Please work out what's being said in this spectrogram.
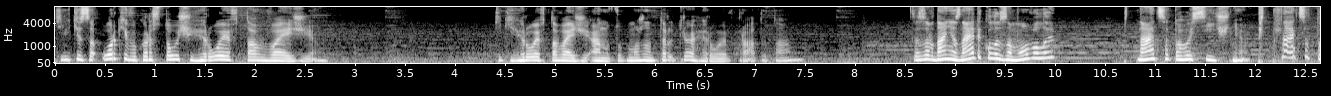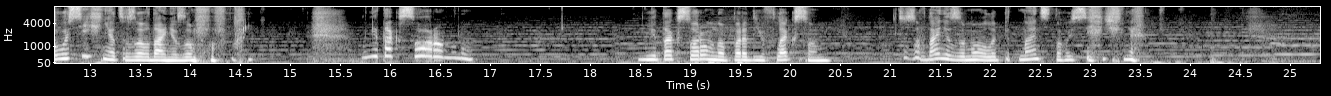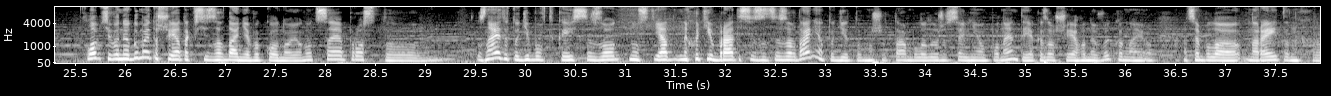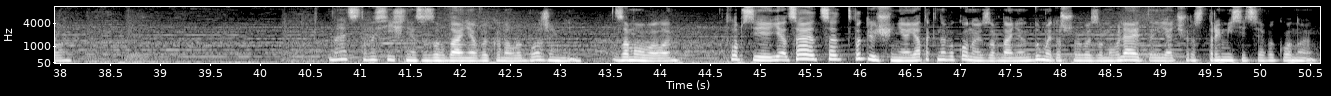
Тільки за орків, використовуючи героїв та вежі. Тільки героїв та вежі. А, ну тут можна тр- трьох героїв грати, так. Це завдання, знаєте, коли замовили? 15 січня. 15 січня це завдання замовили. Мені так соромно. Мені так соромно перед Юфлексом. Це завдання замовили 15 січня. Хлопці, ви не думаєте, що я так всі завдання виконую? Ну це просто. Знаєте, тоді був такий сезон. Ну, я не хотів братися за це завдання тоді, тому що там були дуже сильні опоненти. Я казав, що я його не виконаю. А це було на рейтинг. е, 15 січня це завдання виконали, боже мій. Замовили. Хлопці, я, це, це виключення, я так не виконую завдання. Не думайте, що ви замовляєте, я через 3 місяці виконую.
